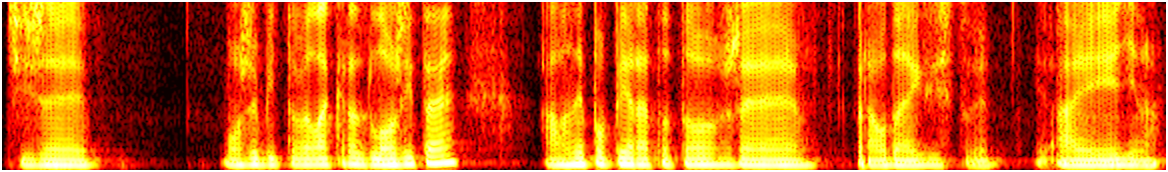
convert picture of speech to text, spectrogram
Čiže môže byť to veľakrát zložité, ale nepopiera to to, že pravda existuje a je jediná.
